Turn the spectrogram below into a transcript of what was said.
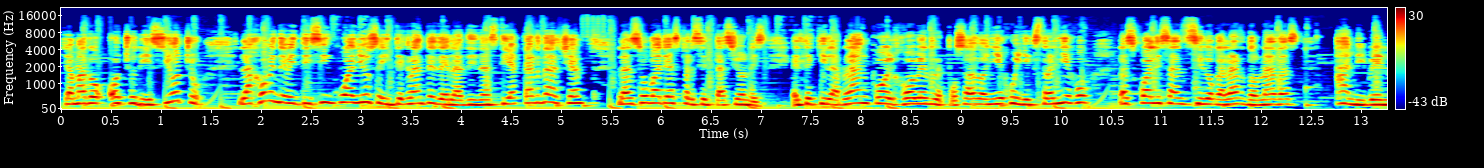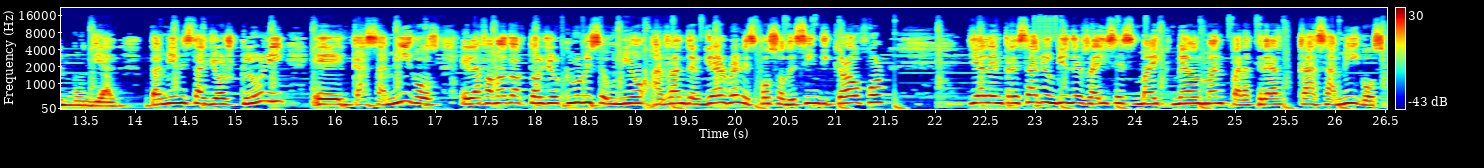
llamado 818. La joven de 25 años e integrante de la dinastía Kardashian lanzó varias presentaciones, el tequila blanco, el joven reposado añejo y extrañejo, las cuales han sido galardonadas a nivel mundial. También está George Clooney, eh, Casamigos. El afamado actor George Clooney se unió a Randall Gerber, esposo de Cindy Crawford, y al empresario en bienes raíces Mike Melman para crear Casa Amigos.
